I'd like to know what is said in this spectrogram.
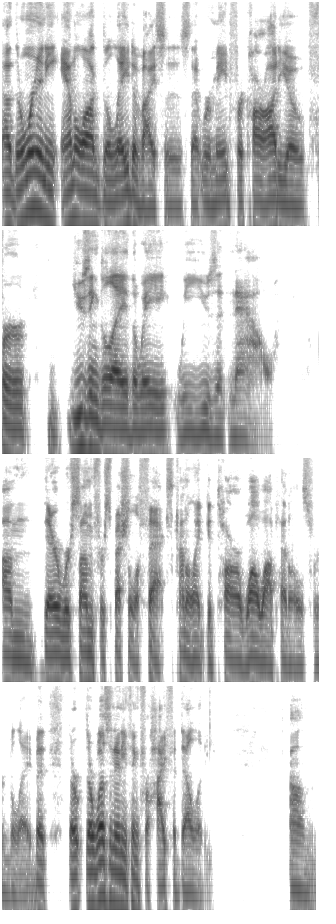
uh, there weren't any analog delay devices that were made for car audio for using delay the way we use it now. Um, there were some for special effects, kind of like guitar wah wah pedals for delay, but there, there wasn't anything for high fidelity. Um,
